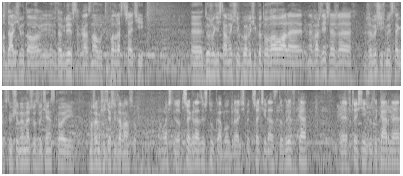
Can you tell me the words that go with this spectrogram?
oddaliśmy to w dogrywce, a znowu po raz trzeci. E, Dużo gdzieś tam myśli w głowie się kotłowało, ale najważniejsze, że, że wyszliśmy z tego w tym siódmym meczu zwycięsko i możemy się cieszyć z awansu. No właśnie do trzech razy sztuka, bo graliśmy trzeci raz dogrywkę, e, wcześniej rzuty karne.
